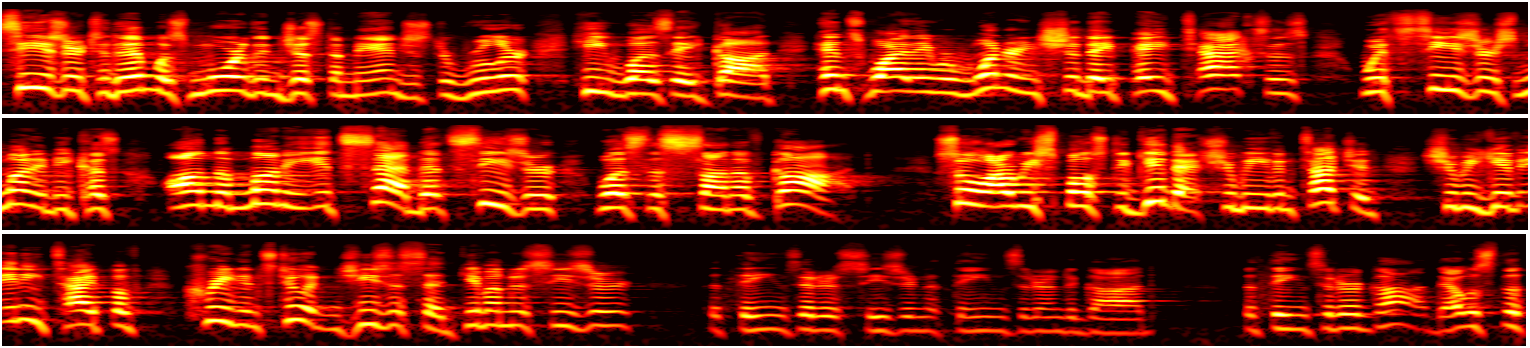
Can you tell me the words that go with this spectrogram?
Caesar to them was more than just a man, just a ruler. He was a God. Hence why they were wondering should they pay taxes with Caesar's money? Because on the money it said that Caesar was the Son of God. So are we supposed to give that? Should we even touch it? Should we give any type of credence to it? And Jesus said, Give unto Caesar the things that are Caesar and the things that are unto God, the things that are God. That was the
